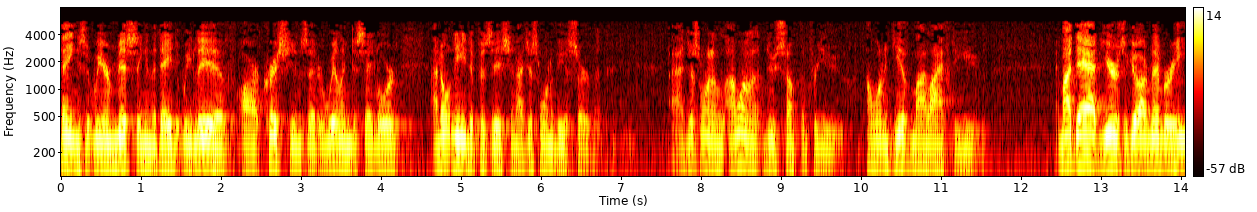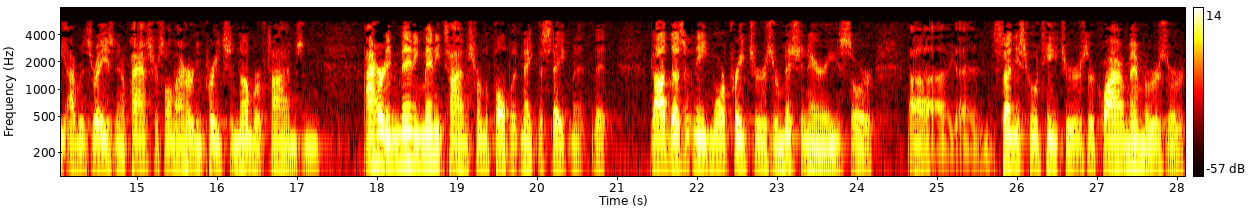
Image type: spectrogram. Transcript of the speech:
things that we are missing in the day that we live are Christians that are willing to say, Lord, I don't need a position, I just want to be a servant. I just want to I want to do something for you. I want to give my life to you. And my dad years ago, I remember he I was raised in a pastor's home. I heard him preach a number of times and I heard him many, many times from the pulpit make the statement that God doesn't need more preachers or missionaries or uh, Sunday school teachers or choir members or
